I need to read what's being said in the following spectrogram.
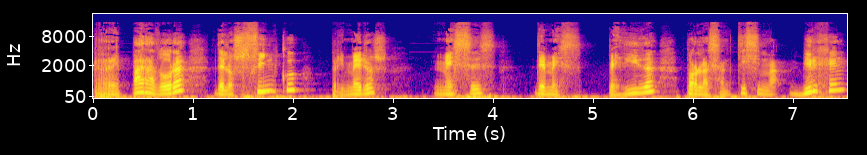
reparadora de los cinco primeros meses de mes pedida por la Santísima Virgen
